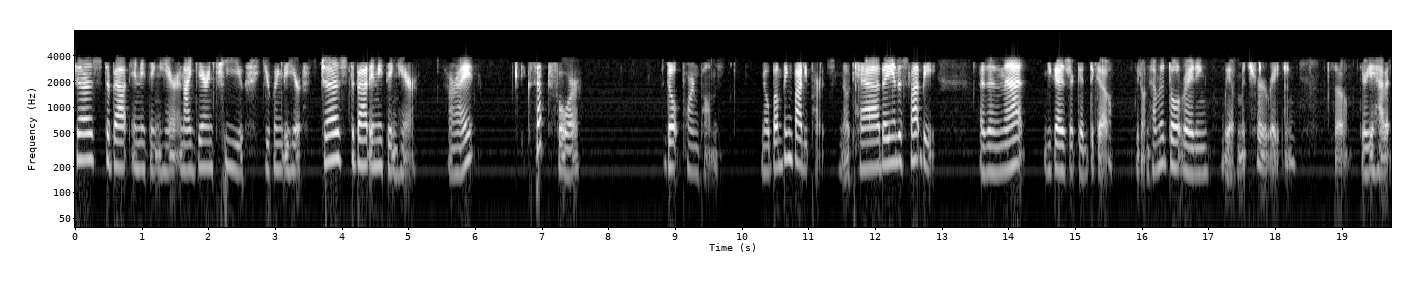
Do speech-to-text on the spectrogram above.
just about anything here. And I guarantee you, you're going to hear just about anything here. All right? Except for adult porn poems. No bumping body parts. No tab A into slot B. Other than that, you guys are good to go. We don't have an adult rating. We have a mature rating. So there you have it.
